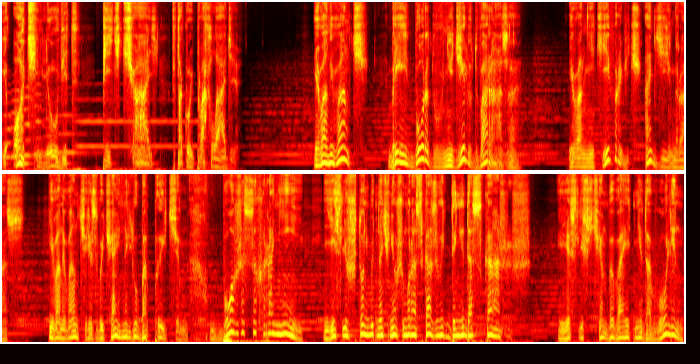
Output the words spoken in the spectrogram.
И очень любит пить чай в такой прохладе. Иван Иванович бреет бороду в неделю два раза. Иван Никифорович один раз. Иван Иван чрезвычайно любопытен. Боже, сохрани! Если что-нибудь начнешь ему рассказывать, да не доскажешь. Если с чем бывает недоволен,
